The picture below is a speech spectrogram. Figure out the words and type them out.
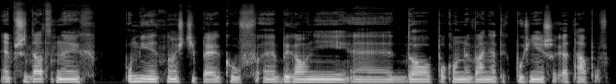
e, przydatnych umiejętności perków, e, broni e, do pokonywania tych późniejszych etapów.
